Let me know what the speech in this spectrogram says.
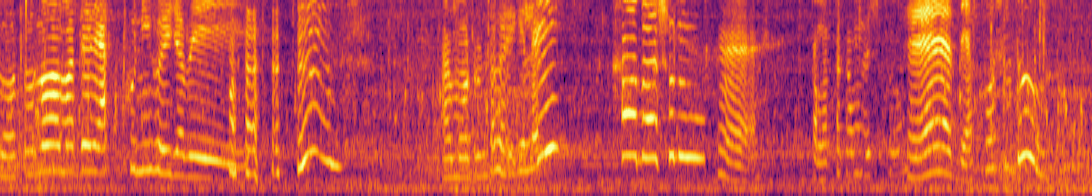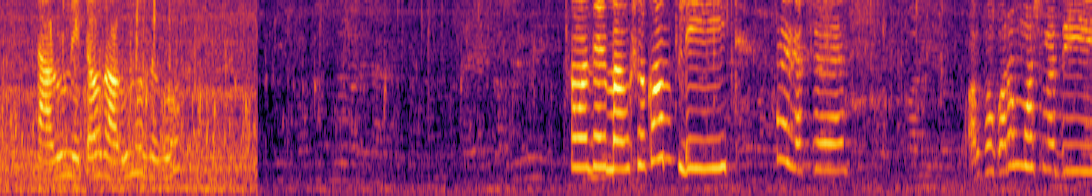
মটনও আমাদের এক্ষুনি হয়ে যাবে। আর মটনটা হয়ে গেলেই খাওয়া দাওয়া শুরু। হ্যাঁ। কালারটা কেমন এসছে? হ্যাঁ দেখো শুধু। দারুণ এটাও দারুণ হবে গো। আমাদের মাংস কমপ্লিট হয়ে গেছে। অল্প গরম মশলা দিই।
